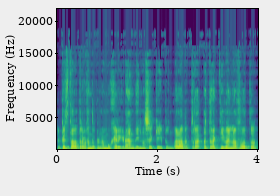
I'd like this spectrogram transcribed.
repente estaba trabajando con una mujer grande y no sé qué, y pues no era atractiva en la foto.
